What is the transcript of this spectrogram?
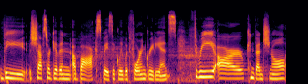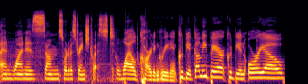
the chefs are given a box basically with four ingredients. Three are conventional, and one is some sort of a strange twist. A wild card ingredient could be a gummy bear, it could be an Oreo.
